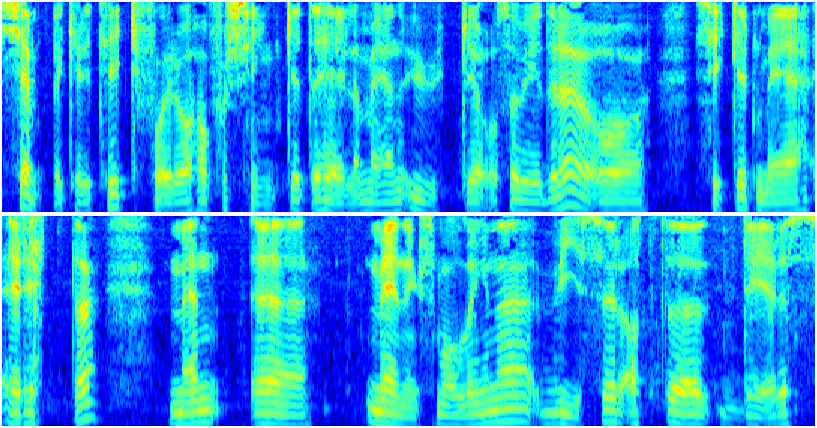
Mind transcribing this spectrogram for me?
kjempekritikk for å ha forsinket det hele med en uke osv., og, så videre, og sikkert med rette. Men eh, meningsmålingene viser at eh, deres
